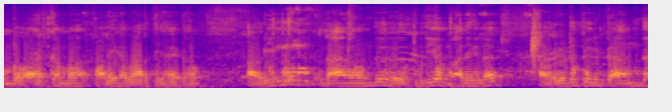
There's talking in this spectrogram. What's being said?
ரொம்ப வழக்கமாக பழைய வார்த்தையாகிடும் அவர் இன்னும் நாங்கள் வந்து புதிய பாதையில் அவர் எடுத்துக்கிட்ட அந்த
